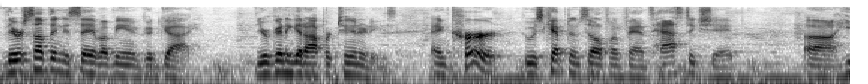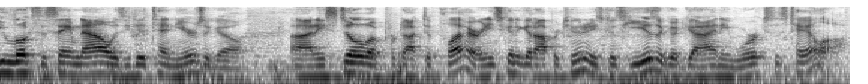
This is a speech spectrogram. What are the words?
there's something to say about being a good guy. You're going to get opportunities. And Kurt, who has kept himself in fantastic shape, uh, he looks the same now as he did 10 years ago, uh, and he's still a productive player, and he's going to get opportunities because he is a good guy and he works his tail off.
